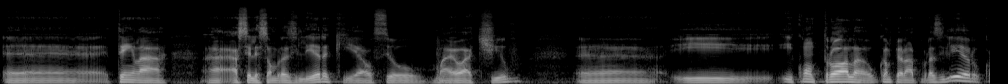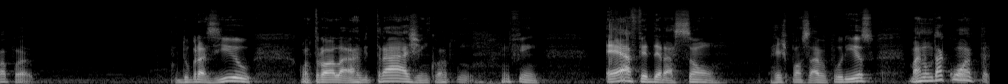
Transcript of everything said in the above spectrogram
eh, tem lá a, a seleção brasileira, que é o seu maior ativo, eh, e, e controla o Campeonato Brasileiro, Copa do Brasil, controla a arbitragem, enfim. É a federação responsável por isso, mas não dá conta.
